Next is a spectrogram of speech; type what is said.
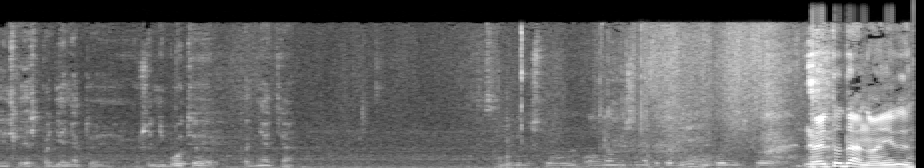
Если есть падение, то уже не будет поднятия. Что он, он начинается падение, поняли, что... Ну это да, но они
